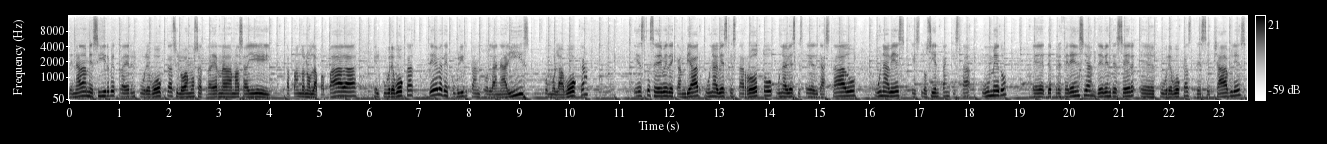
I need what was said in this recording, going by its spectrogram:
De nada me sirve traer el cubrebocas y lo vamos a traer nada más ahí tapándonos la papada. El cubrebocas debe de cubrir tanto la nariz como la boca. Este se debe de cambiar una vez que está roto, una vez que esté desgastado, una vez que lo sientan que está húmedo. Eh, de preferencia deben de ser eh, cubrebocas desechables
